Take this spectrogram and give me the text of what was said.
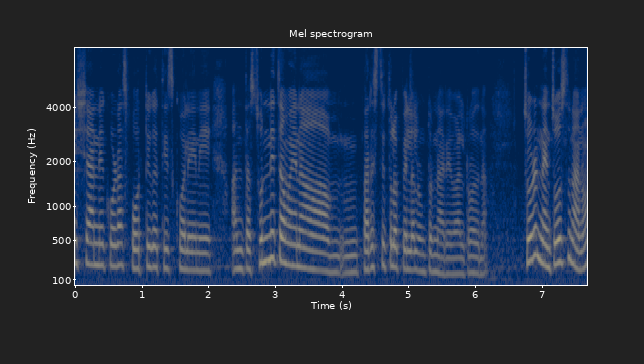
విషయాన్ని కూడా స్పోర్టివ్గా తీసుకోలేని అంత సున్నితమైన పరిస్థితిలో పిల్లలు ఉంటున్నారు ఇవాళ రోజున. చూడండి నేను చూస్తున్నాను.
